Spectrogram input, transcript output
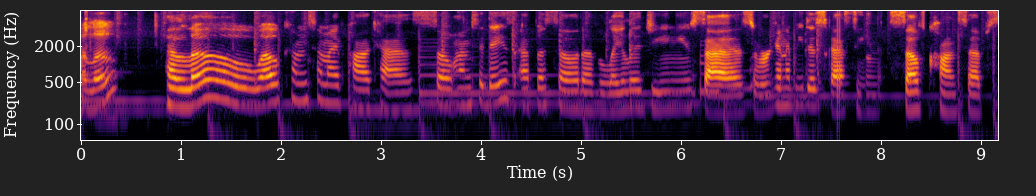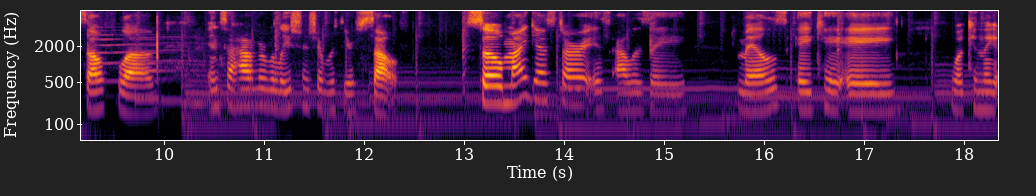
Hello. Hello, welcome to my podcast. So, on today's episode of Layla Genius Says, we're going to be discussing self concept, self love, and to have a relationship with yourself. So, my guest star is Alize Mills, aka what can the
